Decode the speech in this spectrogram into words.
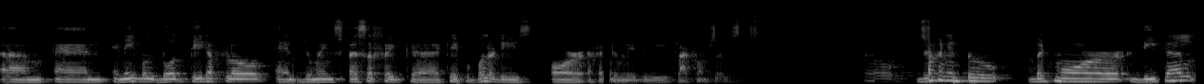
um, and enable both data flow and domain specific uh, capabilities or effectively the platform services. So jumping into a bit more detail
